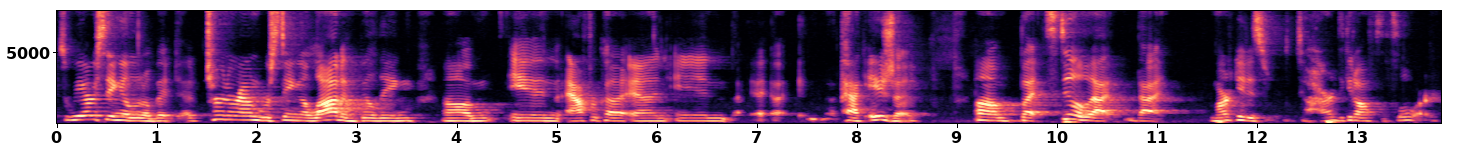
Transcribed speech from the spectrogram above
So we are seeing a little bit of turnaround. We're seeing a lot of building um, in Africa and in uh, Pac Asia, um, but still that that market is hard to get off the floor.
